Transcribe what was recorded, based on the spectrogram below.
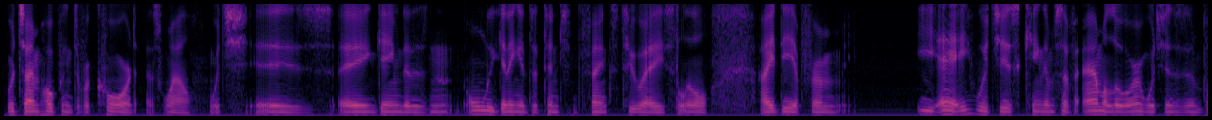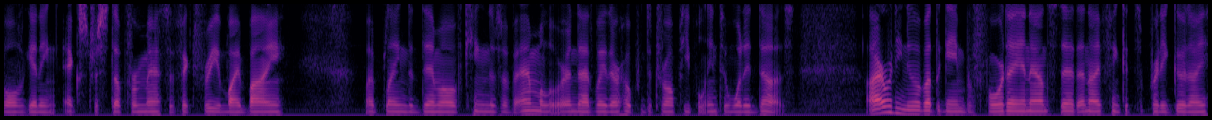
which I'm hoping to record as well, which is a game that is only getting its attention thanks to a little idea from EA, which is Kingdoms of Amalur, which is involved getting extra stuff for Mass Effect free by buying by playing the demo of Kingdoms of Amalur, and that way they're hoping to draw people into what it does. I already knew about the game before they announced that, and I think it's a pretty good. I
